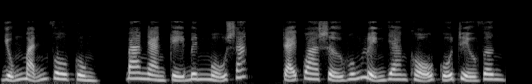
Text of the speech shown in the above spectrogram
dũng mãnh vô cùng. 3.000 kỵ binh mũ sắt, trải qua sự huấn luyện gian khổ của Triệu Vân,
